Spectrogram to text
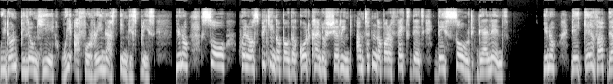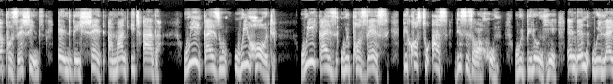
we don't belong here. We are foreigners in this place. You know, so when I was speaking about the God kind of sharing, I'm talking about the fact that they sold their lands. You know, they gave up their possessions and they shared among each other. We guys, we hoard. We guys, we possess because to us, this is our home. We belong here. And then we lie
